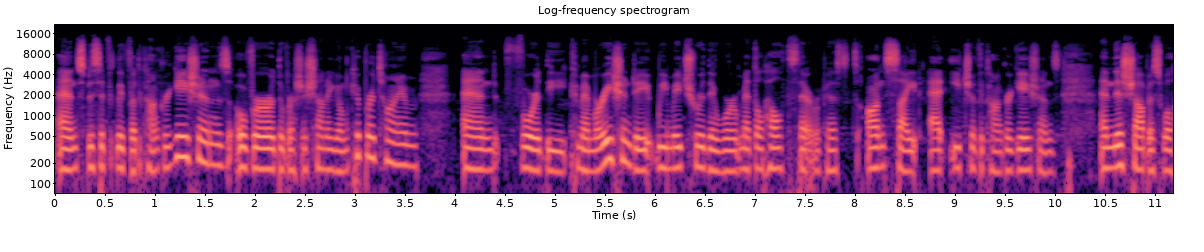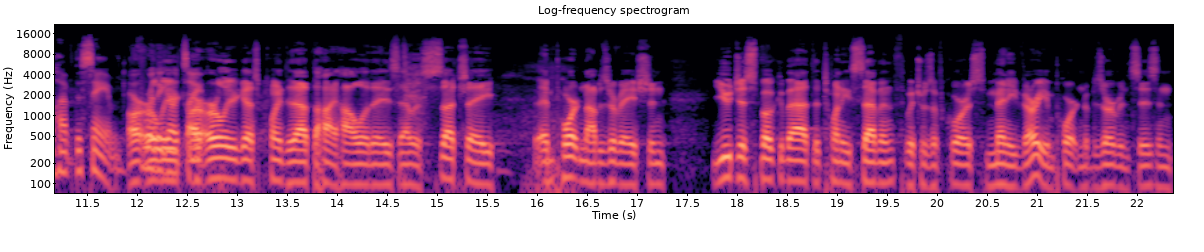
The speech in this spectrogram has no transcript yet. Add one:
And specifically for the congregations over the Rosh Hashanah Yom Kippur time and for the commemoration date, we made sure there were mental health therapists on site at each of the congregations. And this Shabbos will have the same Our earlier, site. our earlier guest pointed out the high holidays. That was such a important observation. You just spoke about the 27th, which was, of course, many very important observances and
